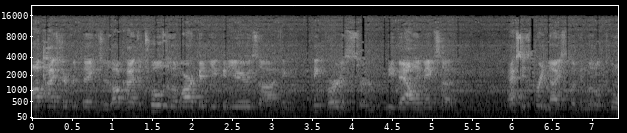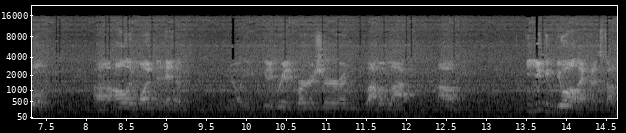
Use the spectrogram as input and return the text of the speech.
all kinds of different things. There's all kinds of tools in the market you can use. Uh, I think I think Veritas or Lee Valley makes a actually it's a pretty nice looking little tool, uh, all in one and a you know integrated burnisher and blah blah blah. Um, you can do all that kind of stuff.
